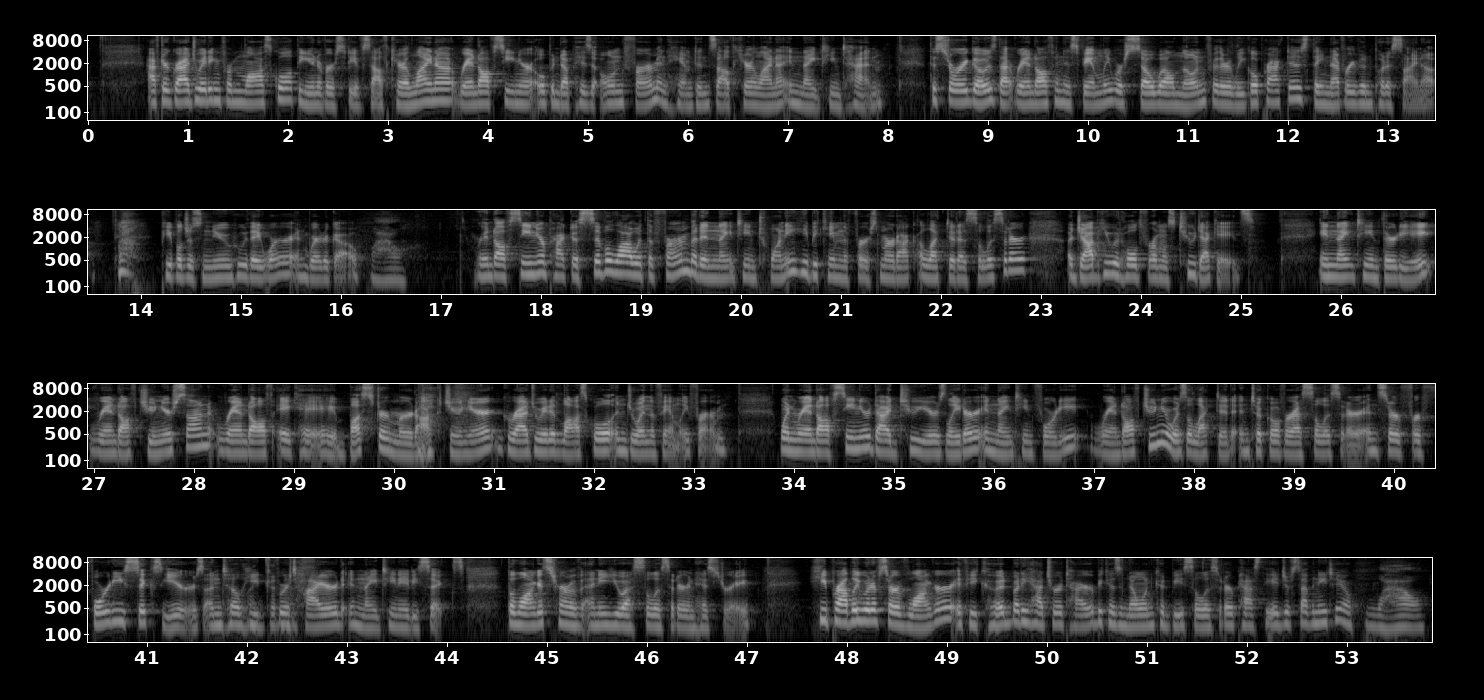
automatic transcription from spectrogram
After graduating from law school at the University of South Carolina, Randolph Sr. opened up his own firm in Hampton, South Carolina in 1910. The story goes that Randolph and his family were so well known for their legal practice, they never even put a sign up. People just knew who they were and where to go. Wow. Randolph Sr. practiced civil law with the firm, but in 1920 he became the first Murdaugh elected as solicitor, a job he would hold for almost two decades. In 1938, Randolph Jr.'s son, Randolph, aka Buster Murdaugh Jr., graduated law school and joined the family firm. When Randolph Sr. died two years later in 1940, Randolph Jr. was elected and took over as solicitor and served for 46 years until he retired in 1986, the longest term of any U.S. solicitor in history. He probably would have served longer if he could, but he had to retire because no one could be solicitor past the age of 72. Wow.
